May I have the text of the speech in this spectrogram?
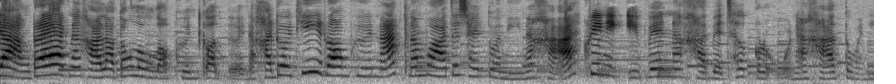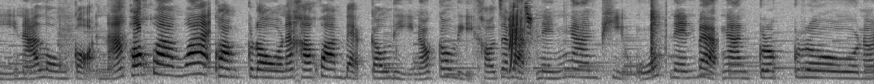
อย่างแรกนะคะเราต้องลงรองพื้นก่อนเลยนะคะ โดยที่รองพื้นนะน้ำว้าจะใช้ตัวนี้นะคะ Clinic Event นะคะ Better Glow นะคะ ตัวนี้นะลงก่อนนะ เพราะความว่าความโกลนะคะ ความแบบเกาหลีเนาะเกาหลีเขาจะแบบเน้นงานผิว เน้นแบบงานโกลโกลเนาะ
